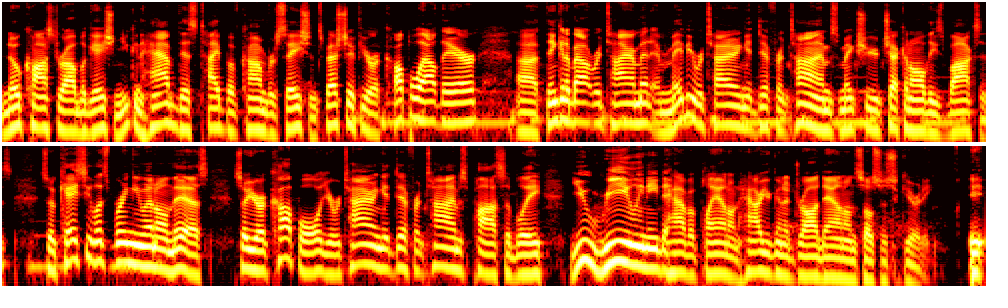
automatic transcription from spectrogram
no cost or obligation. You can have this type of conversation, especially if you're a couple out there uh, thinking about retirement and maybe retiring at different times. Make sure you're checking all these boxes. So, Casey, let's bring you in on this. So, you're a couple, you're retiring at different times, possibly. You really need to have a plan on how you're going to draw down on Social Security. It,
